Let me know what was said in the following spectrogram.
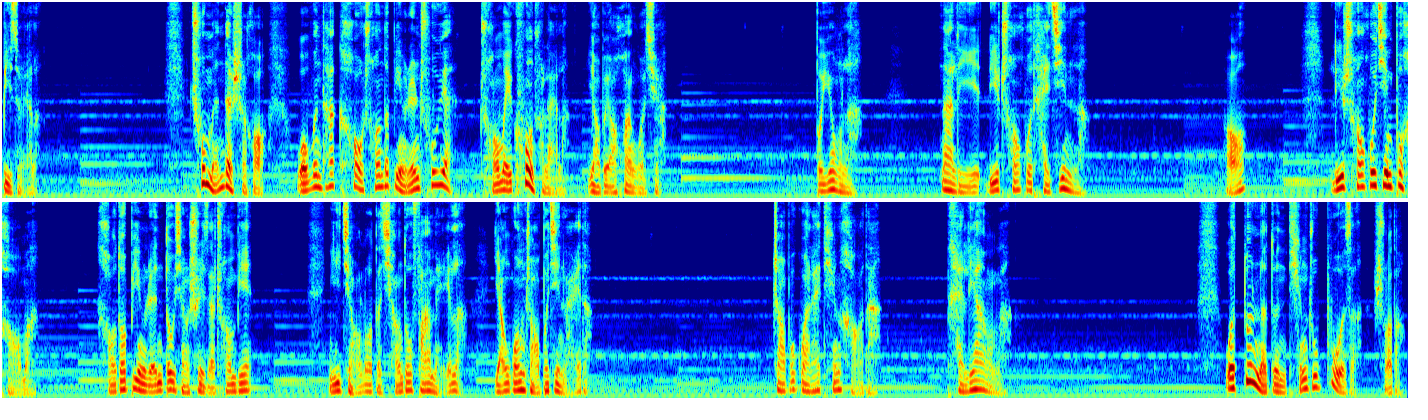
闭嘴了。出门的时候，我问他靠窗的病人出院，床位空出来了，要不要换过去？不用了，那里离窗户太近了。哦，离窗户近不好吗？好多病人都想睡在窗边。你角落的墙都发霉了，阳光照不进来的。照不过来挺好的，太亮了。我顿了顿，停住步子，说道：“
